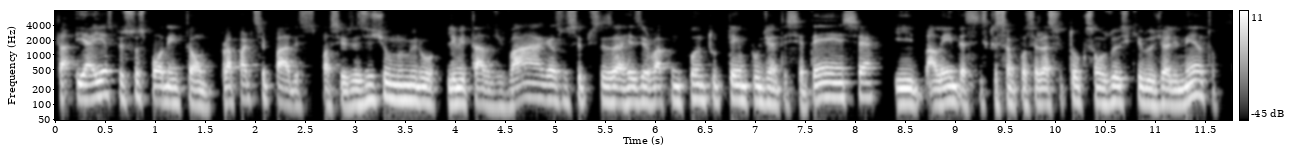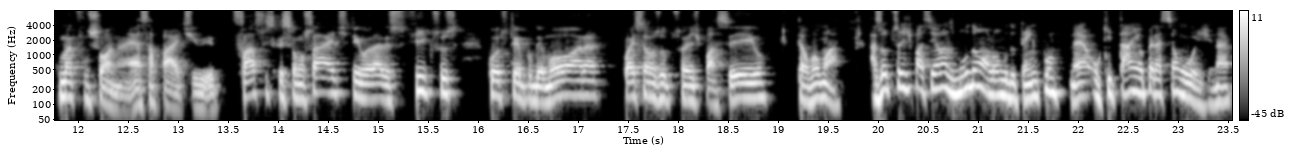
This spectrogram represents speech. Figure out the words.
Tá, e aí as pessoas podem, então, para participar desses passeios, existe um número limitado de vagas? Você precisa reservar com quanto tempo de antecedência? E além dessa inscrição que você já citou, que são os dois quilos de alimento, como é que funciona essa parte? Faço inscrição no site, tem horários fixos, quanto tempo demora, quais são as opções de passeio? Então vamos lá. As opções de passeio elas mudam ao longo do tempo, né? O que está em operação hoje, né?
